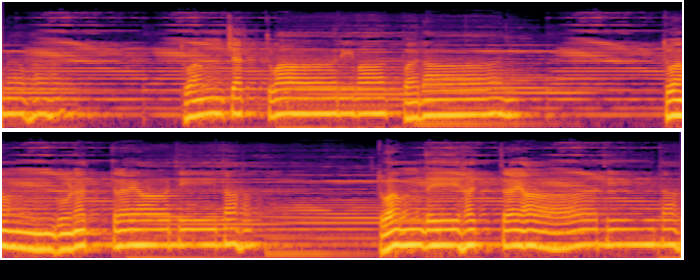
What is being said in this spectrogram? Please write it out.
नभः। त्वं चत्वारि वाक्पदानि त्वं गुणत्रयातीतः। त्वं देहत्रयातीतः।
